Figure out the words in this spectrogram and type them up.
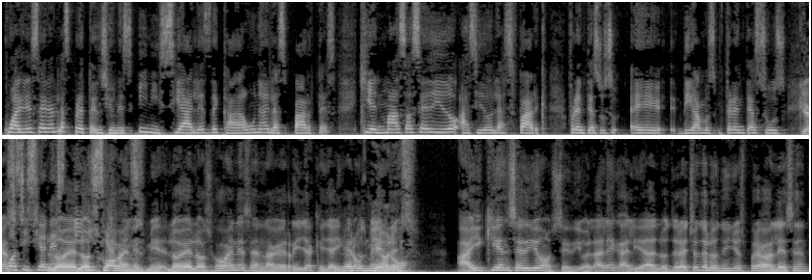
cuáles eran las pretensiones iniciales de cada una de las partes, quien más ha cedido ha sido las FARC frente a sus, eh, digamos, frente a sus ¿Qué hace- posiciones Lo de los iniciales. jóvenes, mire, lo de los jóvenes en la guerrilla que ya dijeron los que no. Ahí quién se dio, se dio la legalidad. Los derechos de los niños prevalecen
